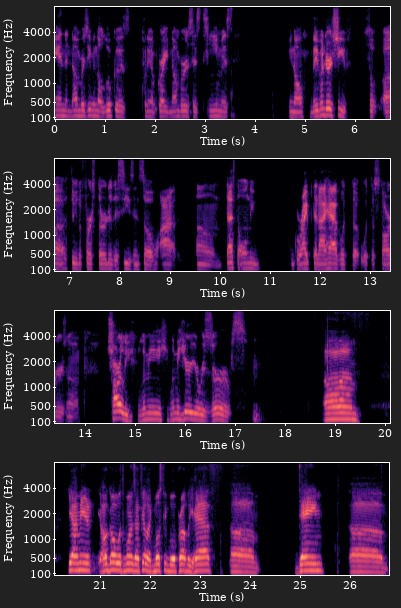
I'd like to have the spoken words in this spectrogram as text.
and the numbers. Even though Luka is putting up great numbers, his team is, you know, they've underachieved so uh, through the first third of the season. So I um, that's the only gripe that I have with the with the starters. Um, Charlie, let me let me hear your reserves. Um, yeah, I mean, I'll go with ones I feel like most people will probably have. Um, Dame, um,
